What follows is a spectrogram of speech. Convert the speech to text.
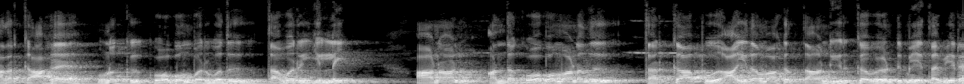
அதற்காக உனக்கு கோபம் வருவது தவறு இல்லை. ஆனால் அந்த கோபமானது தற்காப்பு ஆயுதமாகத்தான் இருக்க வேண்டுமே தவிர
